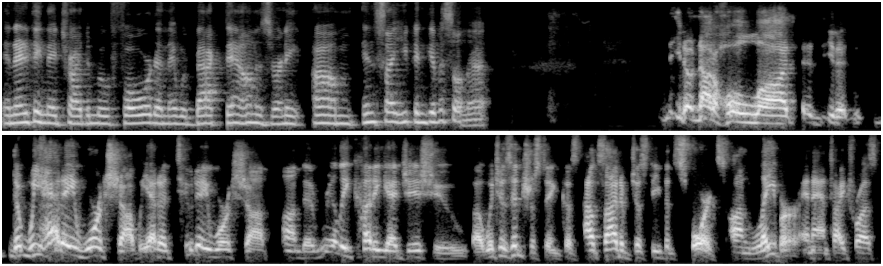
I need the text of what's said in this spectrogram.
and anything they tried to move forward and they would back down. Is there any um, insight you can give us on that? You know, not a whole lot. You know, we had a workshop. We had a two-day workshop on the really cutting-edge issue, uh, which is interesting because outside of just even sports, on labor and antitrust,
